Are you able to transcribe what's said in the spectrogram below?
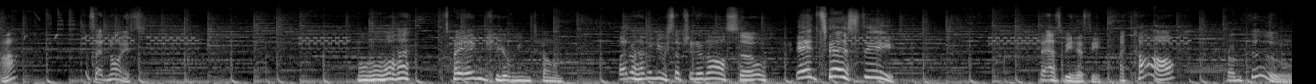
Huh? What's that noise? What? It's my N-Gear ringtone. I don't have any reception at all, so... It's Histy! That has to be Histy. A call? From who?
